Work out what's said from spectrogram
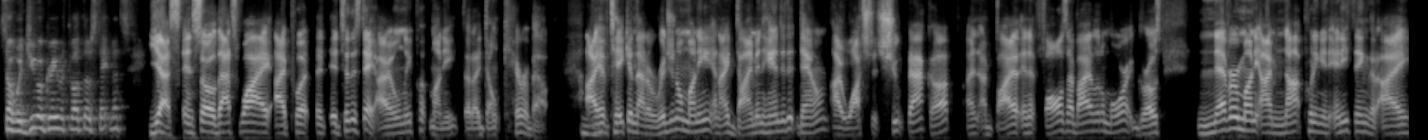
So would you agree with both those statements? Yes. And so that's why I put it, to this day, I only put money that I don't care about. Mm-hmm. I have taken that original money and I diamond handed it down. I watched it shoot back up. I, I buy it and it falls. I buy a little more. It grows. Never money. I'm not putting in anything that I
